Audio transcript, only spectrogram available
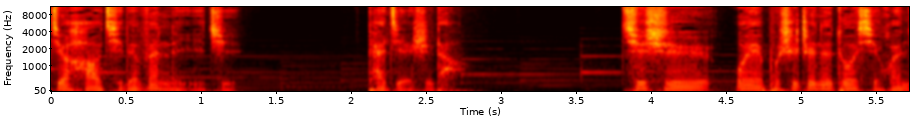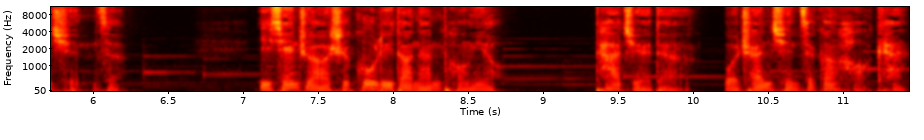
就好奇的问了一句，她解释道：“其实我也不是真的多喜欢裙子，以前主要是顾虑到男朋友，他觉得我穿裙子更好看，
